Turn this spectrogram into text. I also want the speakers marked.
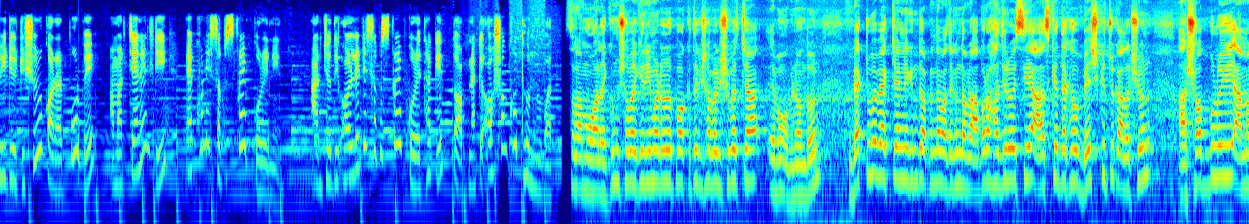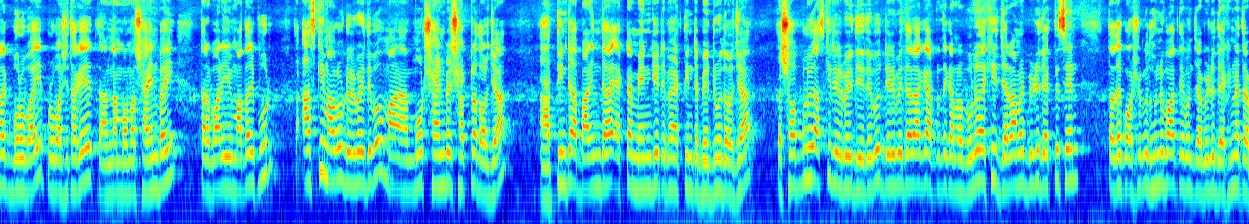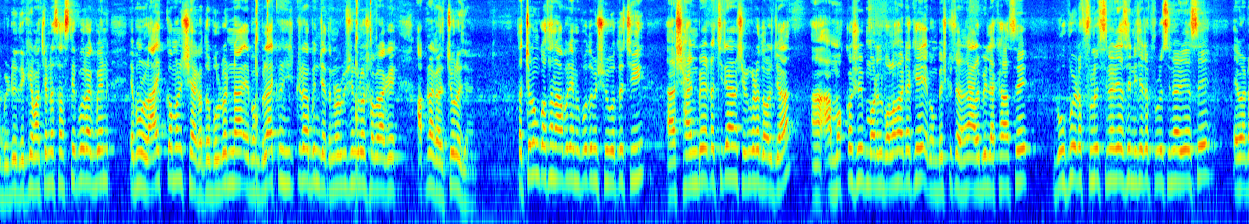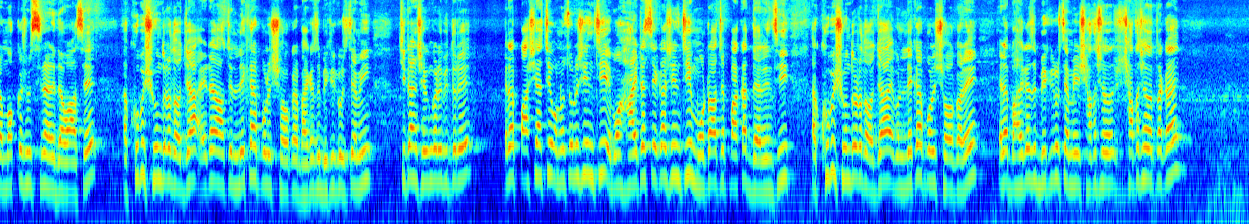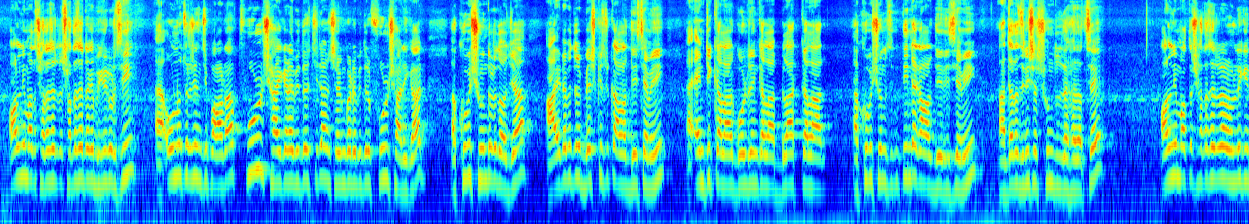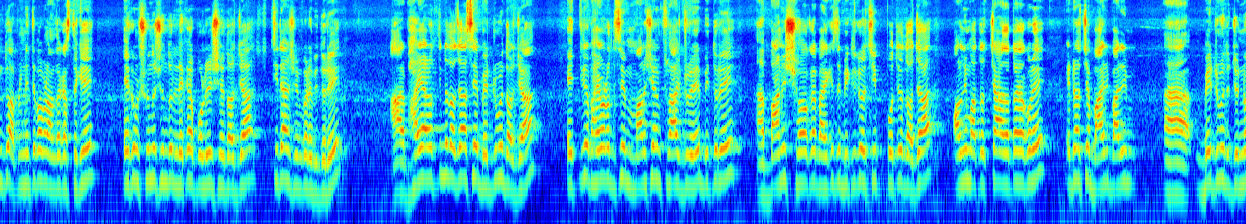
Speaker 1: ভিডিওটি শুরু করার পূর্বে আমার চ্যানেলটি এখনই সাবস্ক্রাইব করে নিন। আর যদি অলরেডি সাবস্ক্রাইব করে থাকেন তো আপনাকে অসংখ্য ধন্যবাদ।
Speaker 2: আসসালামু আলাইকুম সবাইকে রিমার্ডারের পক্ষ থেকে সবাইকে শুভেচ্ছা এবং অভিনন্দন। ব্যাক টু ব্যাক চ্যানেলে কিন্তু আপনাদের মাঝে কিন্তু আমরা আবারও হাজির হয়েছি। আজকে দেখাবো বেশ কিছু কালেকশন আর সবগুলোই আমার এক বড় ভাই প্রবাসী থাকে, তার নাম মোহাম্মদ শাহিন ভাই, তার বাড়ি মাদারীপুর। আজকে মালগুলো ডেলিভারি দেবো মোট শাহিন ভাইয়ের সাতটা দরজা। তিনটা বারিন্দা, একটা মেন গেট এবং তিনটা বেডরুমের দরজা। তা সবগুলোই আজকে ডেলিভারি দিয়ে দেবো। ডেলিভারি দেওয়ার আগে আপনাদেরকে আমরা বলে রাখি, যারা আমার ভিডিও দেখতেছেন, তাদেরকে অসংখ্য ধন্যবাদ এবং যারা ভিডিও দেখেন না, তারা ভিডিও দেখে আমার চ্যানেল সাবস্ক্রাইব করে রাখবেন এবং লাইক কমেন্ট শেয়ার করতে বলবেন না এবং ব্ল্যাক হিট করে রাখবেন যাতে নোটিফিকেশনগুলো সবার আগে আপনার কাছে চলে যায়। তা চলুন কথা না বলে আমি প্রথমে শুরু করতেছি। শাইন বের একটা চিটান সেগুলো দরজা। মক্কা শরীফ মডেল বলা হয় এটাকে এবং বেশ কিছু আরবি লেখা আছে। এবং উপরে একটা ফুলের সিনারি আছে, নিচে একটা ফুলের সিনারি আছে। এবং একটা মক্কা শরীফ সিনারি দেওয়া আছে। খুবই সুন্দর দরজা। এটা হচ্ছে লেখার পলিশ সহকারে ভাইয়ের কাছে বিক্রি করছি আমি। চিটান সেগুনগড়ের ভিতরে। এটা পাশে আছে উনচল্লিশ ইঞ্চি এবং হাইট আছে একাশি ইঞ্চি, মোটা আছে পাকা দেড় ইঞ্চি। খুবই সুন্দর একটা দরজা এবং লেখার পলিশ সহকারে। এটা ভাইয়ের কাছে বিক্রি করছি আমি সাতাশ সাতাশ হাজার টাকায়। অনলি মাত্র সাতাশ হাজার সাতাশ হাজার টাকা বিক্রি করেছি। উনচল্লিশ ইঞ্চি পালাটা ফুল শাড়ি কাঠের ভিতরে চিটান সেগুন ভিতরে ফুল শাড়ি কাঠ খুবই সুন্দর দরজা। আর এটার ভিতরে বেশ কিছু কালার দিয়েছি আমি। Antique colour golden colour black colour খুবই সুন্দর তিনটা কালার দিয়ে দিয়েছি আমি। আর যাতে জিনিসটা সুন্দর দেখা যাচ্ছে। অনলি মাত্র সাতাশ হাজার হলে কিন্তু আপনি নিতে পারবেন আমাদের কাছ থেকে। এরকম সুন্দর সুন্দর লেখা পলিশের দরজা চিটান সেগুন ভিতরে। আর ভাই আরও তিনটা দরজা আছে বেডরুমের দরজা। এই তিনটা ভাই অর্ডার দিচ্ছে মালয়েশিয়ান ফ্লাশ ডোরের ভিতরে। বাণিজ্য সহকারে ভাইয়ের কাছে বিক্রি করেছি প্রতিটা দরজা। অনলি মাত্র চার হাজার টাকা করে। এটা হচ্ছে বাড়ির বাড়ির বেডরুমের জন্য।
